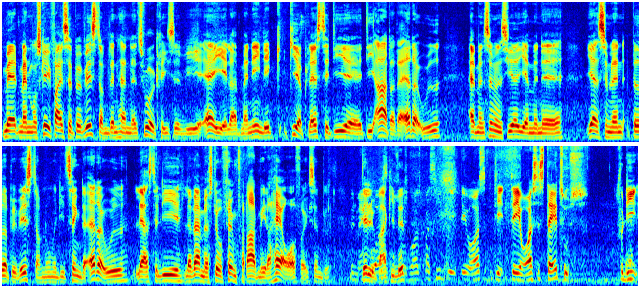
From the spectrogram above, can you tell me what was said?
med at man måske faktisk er bevidst om den her naturkrise, vi er i, eller at man egentlig ikke giver plads til de, øh, de arter, der er derude. At man simpelthen siger, jamen øh, jeg er simpelthen bedre bevidst om nogle af de ting, der er derude. Lad os da lige lade være med at slå 5 kvadratmeter herover for eksempel. Det vil jo bare også- give lidt. også bare sige, det, det, er jo også, det, det er jo også status. Fordi ja.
